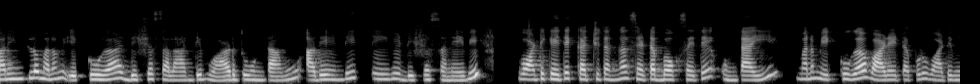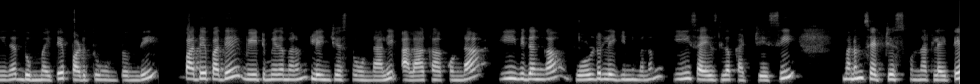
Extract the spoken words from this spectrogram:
మన ఇంట్లో మనం ఎక్కువగా డిషెస్ అలాంటివి వాడుతూ ఉంటాము. అదేంటి టీవీ డిషెస్ అనేవి వాటికైతే ఖచ్చితంగా సెటప్ బాక్స్ అయితే ఉంటాయి. మనం ఎక్కువగా వాడేటప్పుడు వాటి మీద దుమ్ము అయితే పడుతూ ఉంటుంది. పదే పదే వీటి మీద మనం క్లీన్ చేస్తూ ఉండాలి. అలా కాకుండా ఈ విధంగా ఓల్డ్ లెగిన్ మనం ఈ సైజ్లో కట్ చేసి మనం సెట్ చేసుకున్నట్లయితే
